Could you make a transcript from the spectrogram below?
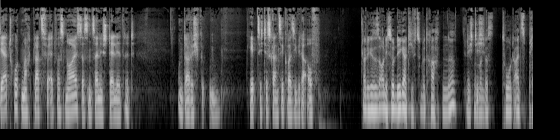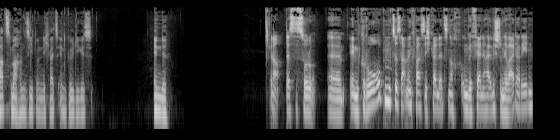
der Tod macht Platz für etwas Neues, das in seine Stelle tritt. Und dadurch hebt sich das Ganze quasi wieder auf. Dadurch ist es auch nicht so negativ zu betrachten, ne? Richtig. Wenn man das Tod als Platz machen sieht und nicht als endgültiges Ende. Genau, das ist so äh, im Groben zusammengefasst. Ich könnte jetzt noch ungefähr eine halbe Stunde weiterreden.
